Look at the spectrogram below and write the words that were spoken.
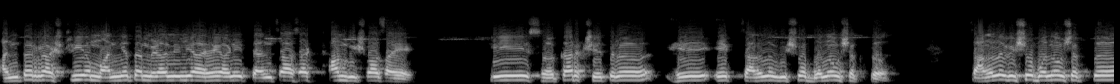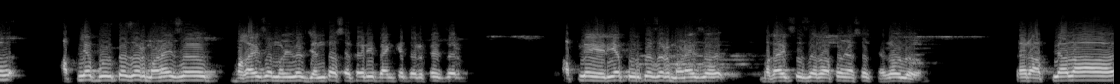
आंतरराष्ट्रीय मान्यता मिळालेली आहे आणि त्यांचा असा ठाम विश्वास आहे की सहकार क्षेत्र हे एक चांगलं विश्व बनवू शकतं. चांगलं विश्व बनवू शकतं. आपल्या पुरतं जर म्हणायचं बघायचं म्हणलं जनता सहकारी बँकेतर्फे जर आपल्या एरिया पुरतं जर म्हणायचं बघायचं जर आपण असं ठरवलं तर आपल्याला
